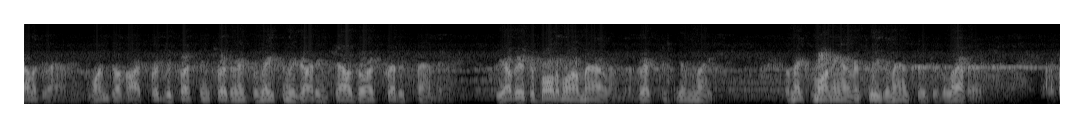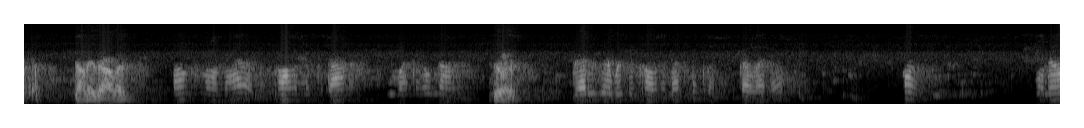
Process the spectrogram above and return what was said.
telegrams. One to Hartford requesting further information regarding Calgore's credit standing. The other to Baltimore, Maryland, addressed to Jim Knight. The next morning, I received an answer to the latter. Johnny Dollar. Baltimore, Maryland. Calling Mr. Dollar. You want to hold on? Sure. Ready here with your call to Lexington. Go ahead. Oh, you. Hello?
